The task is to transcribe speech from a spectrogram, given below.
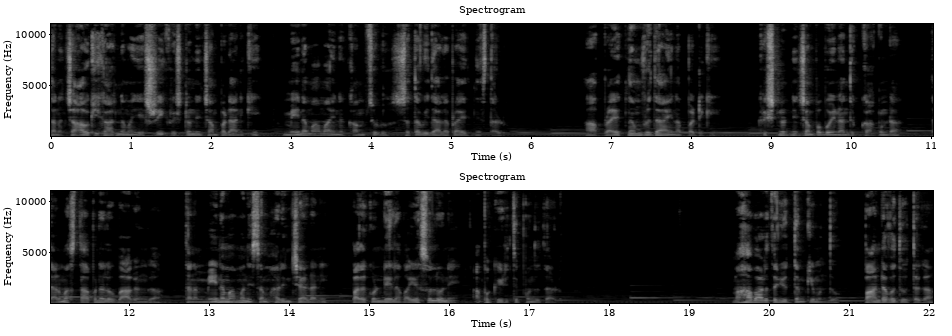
తన చావుకి కారణమయ్యే శ్రీకృష్ణుని చంపడానికి మేనమామ అయిన కంసుడు శతవిధాల ప్రయత్నిస్తాడు. ఆ ప్రయత్నం వృధా అయినప్పటికీ కృష్ణుడిని చంపబోయినందుకు కాకుండా ధర్మస్థాపనలో భాగంగా తన మేనమామని సంహరించాడని పదకొండేళ్ళ వయస్సులోనే అపకీర్తి పొందుతాడు. మహాభారత యుద్ధంకి ముందు పాండవ దూతగా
